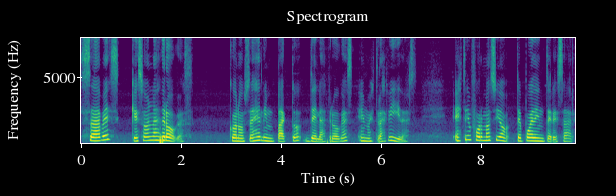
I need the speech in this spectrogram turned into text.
¿Sabes qué son las drogas? ¿Conoces el impacto de las drogas en nuestras vidas? Esta información te puede interesar,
